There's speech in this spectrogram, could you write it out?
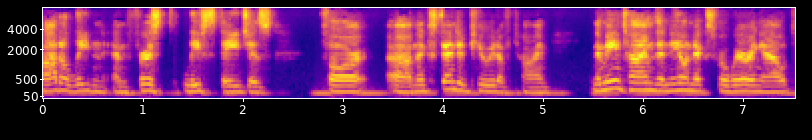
cotyledon and first leaf stages for uh, an extended period of time. In the meantime, the neonics were wearing out.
